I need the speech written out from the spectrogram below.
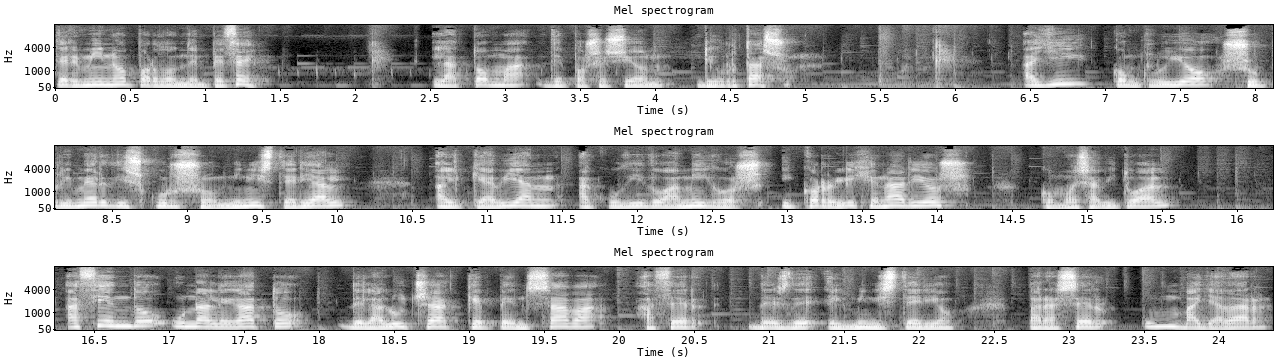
termino por donde empecé, la toma de posesión de Urtasun. Allí concluyó su primer discurso ministerial al que habían acudido amigos y correligionarios, como es habitual, haciendo un alegato de la lucha que pensaba hacer desde el ministerio para ser un valladar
